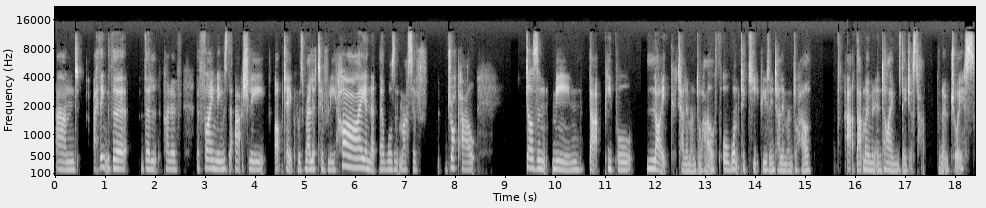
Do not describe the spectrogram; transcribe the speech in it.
And I think that the kind of the findings that actually uptake was relatively high and that there wasn't massive dropout doesn't mean that people like telemental health or want to keep using telemental health at that moment in time. They just had no choice.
